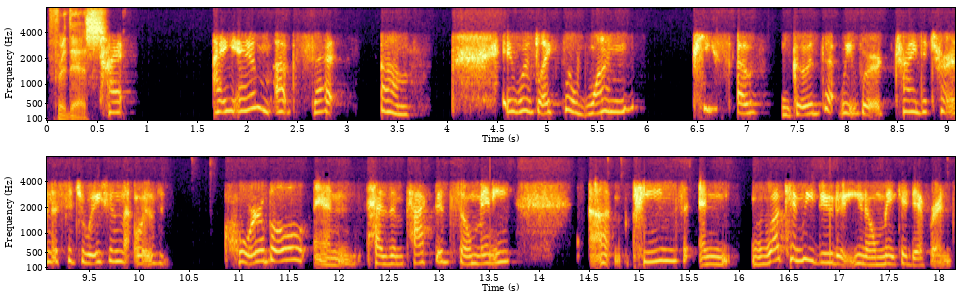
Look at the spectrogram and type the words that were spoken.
for this. I, I am upset. Um, it was like the one of good that we were trying to turn a situation that was horrible and has impacted so many um, teens. And what can we do to, you know, make a difference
